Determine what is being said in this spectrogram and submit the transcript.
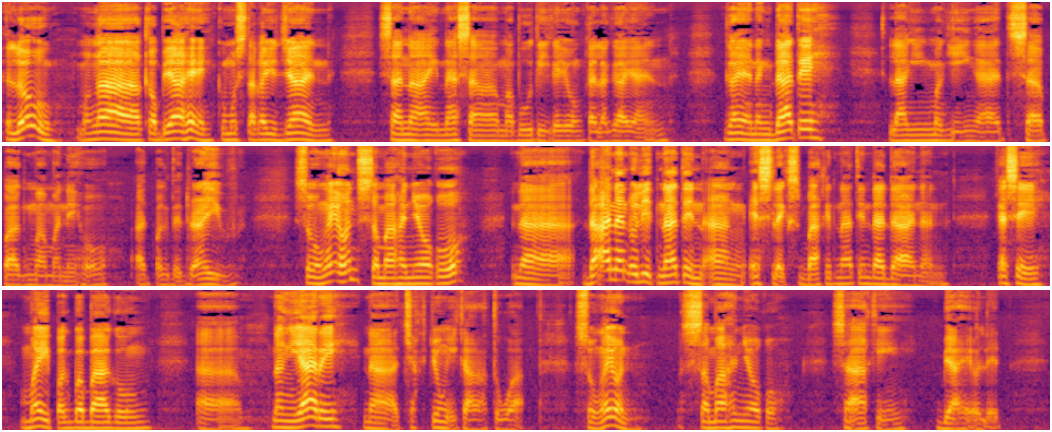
Hello mga kabiyahe, kumusta kayo dyan? Sana ay nasa mabuti kayong kalagayan. Gaya ng dati, laging mag-iingat sa pagmamaneho at pagdadrive. So ngayon, samahan niyo ako na daanan ulit natin ang SLEX. Bakit natin dadaanan? Kasi may pagbabagong uh, nangyari na tsak yung ikakatuwa. So ngayon, samahan niyo ako sa aking biyahe ulit.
